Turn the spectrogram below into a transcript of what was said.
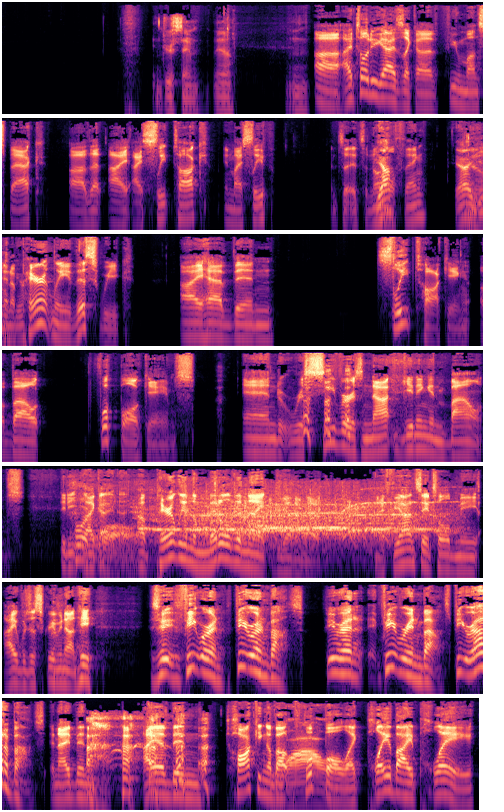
Interesting. Yeah. Mm. Uh, I told you guys like a few months back uh, that I, I sleep talk in my sleep. It's a, it's a normal yeah. thing. Yeah. And yeah. apparently this week I have been sleep talking about football games and receivers not getting in bounds. Did he like I, apparently in the middle of the night the other night? My fiance told me I was just screaming out, "Hey, feet were in, feet were in bounds, feet were in, feet were in bounds, feet were out of bounds." And I've been, I have been talking about Wow. football, like play by play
